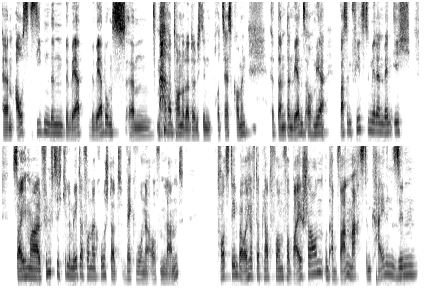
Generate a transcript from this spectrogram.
ähm, aussiebenden Bewer Bewerbungsmarathon ähm, oder durch den Prozess kommen, äh, dann, dann werden es auch mehr. Was empfiehlst du mir denn, wenn ich, sage ich mal, 50 Kilometer von einer Großstadt weg wohne auf dem Land, trotzdem bei euch auf der Plattform vorbeischauen? Und ab wann macht es denn keinen Sinn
